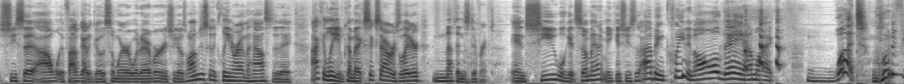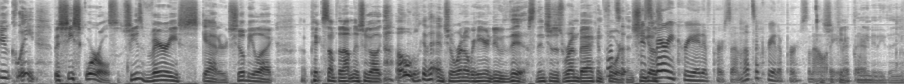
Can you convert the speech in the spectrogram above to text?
she said I'll if I've got to go somewhere or whatever, and she goes, well, I'm just going to clean around the house today. I can leave, come back six hours later, nothing's different, and she will get so mad at me because she says I've been cleaning all day, and I'm like. What? What if you clean? But she squirrels. She's very scattered. She'll be like, pick something up, and then she'll go like, "Oh, look at that!" And she'll run over here and do this. Then she'll just run back and That's forth. a- and she she's goes, a very creative person. That's a creative "She personality can't right there. anything."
